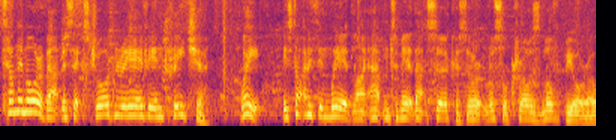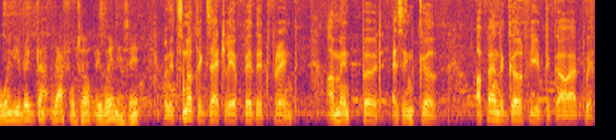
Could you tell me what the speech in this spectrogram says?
Tell me more about this extraordinary avian creature. Wait, it's not anything weird like happened to me at that circus or at Russell Crowe's Love Bureau when you rigged that raffle to help me win, is it? Well, it's not exactly a feathered friend. I meant bird as in girl. I found a girl for you to go out with.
